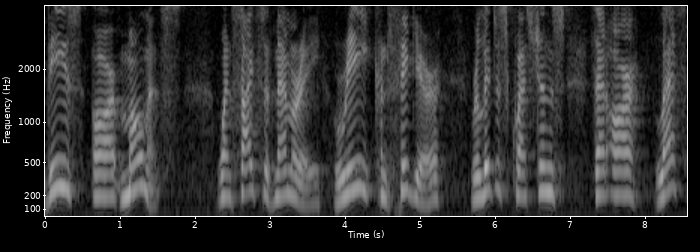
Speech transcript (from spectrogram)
These are moments when sites of memory reconfigure religious questions that are less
